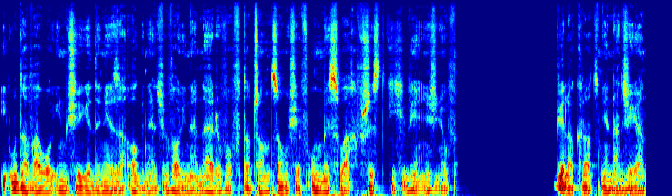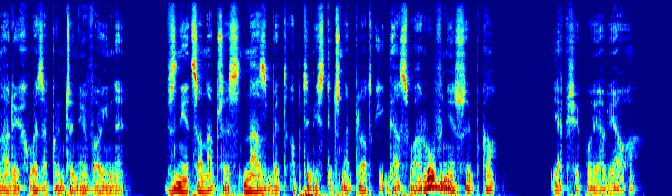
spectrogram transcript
i udawało im się jedynie zaogniać wojnę nerwów toczącą się w umysłach wszystkich więźniów. Wielokrotnie nadzieja na rychłe zakończenie wojny, wzniecona przez nazbyt optymistyczne plotki, gasła równie szybko, jak się pojawiała.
